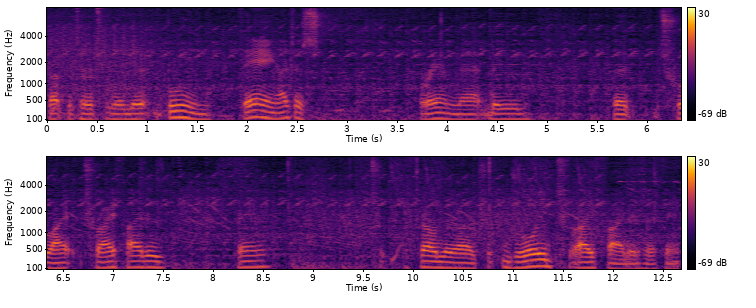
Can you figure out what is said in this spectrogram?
Shut the turrets a little bit. Boom. Dang, I just rammed that dude. The tri tri fighter thing. Forgot they are. Droid tri fighters, I think.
